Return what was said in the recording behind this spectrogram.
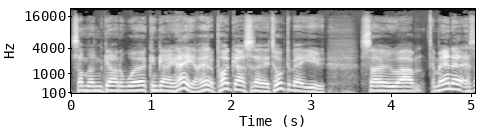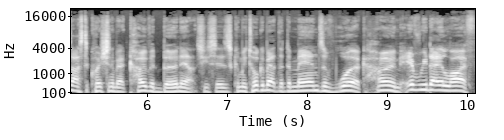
someone going to work and going, "Hey, I heard a podcast today. They talked about you." So um, Amanda has asked a question about COVID burnout. She says, "Can we talk about the demands of work, home, everyday life?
